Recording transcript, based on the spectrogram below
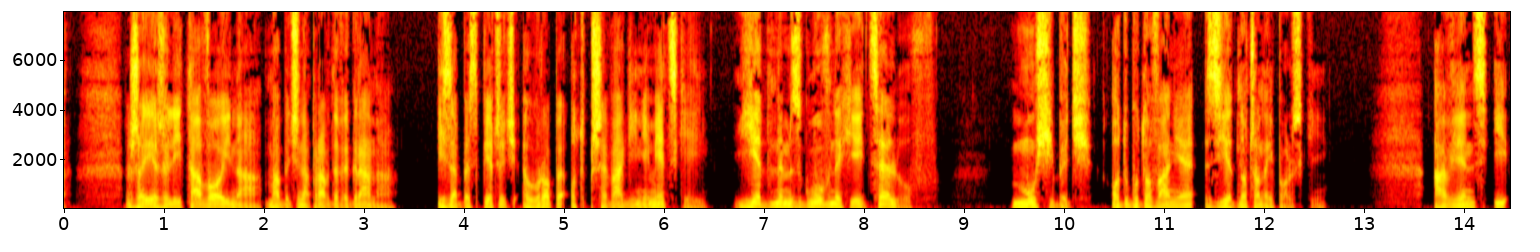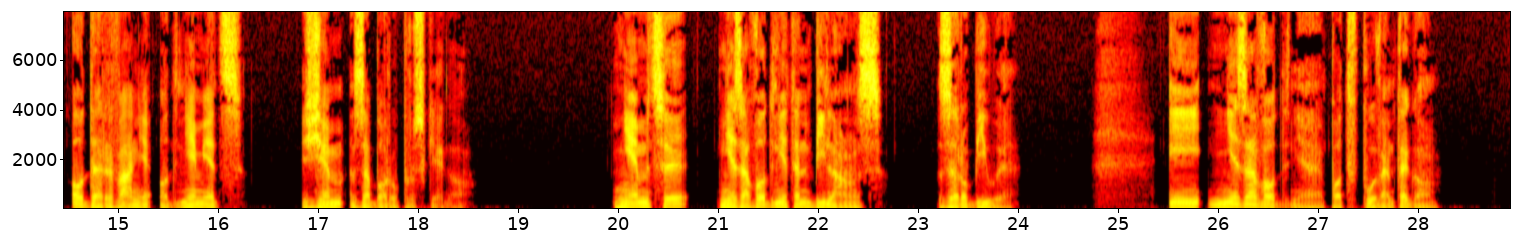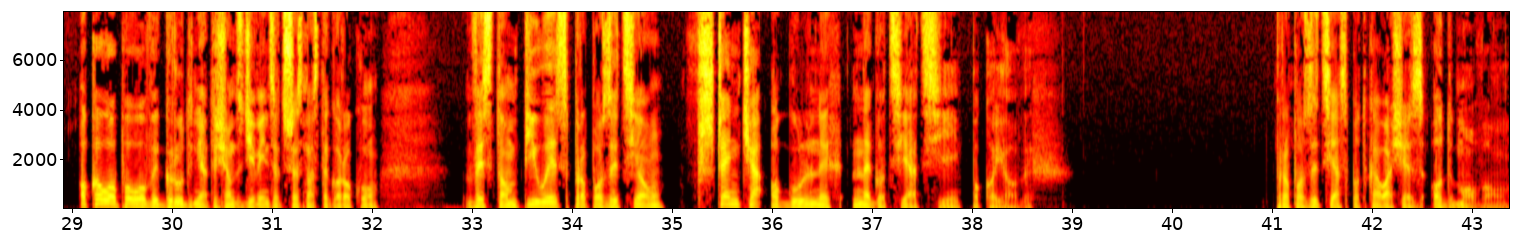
że jeżeli ta wojna ma być naprawdę wygrana i zabezpieczyć Europę od przewagi niemieckiej, jednym z głównych jej celów musi być odbudowanie zjednoczonej Polski, a więc i oderwanie od Niemiec ziem zaboru pruskiego. Niemcy niezawodnie ten bilans zrobiły i niezawodnie pod wpływem tego około połowy grudnia 1916 roku wystąpiły z propozycją wszczęcia ogólnych negocjacji pokojowych. Propozycja spotkała się z odmową.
